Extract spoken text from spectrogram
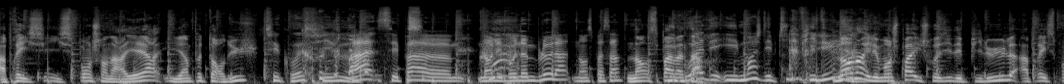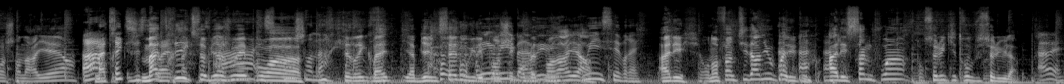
après, il, se penche en arrière. Il est un peu tordu. C'est quoi ce film? Ah, c'est pas. euh, non, les bonhommes bleus là? Non, c'est pas ça? Non, c'est pas il, Avatar. boit des- il mange des petites pilules? Non, non, il les mange pas. Il choisit des pilules. Après, il se penche en arrière. Ah, Matrix? juste- Matrix, ouais, bien Ah, joué il pour se euh, penche en arrière. Cédric. Bah, Il y a bien une scène où il est Oui, penché oui, bah complètement oui, en arrière. Oui, c'est vrai. Allez, on en fait un petit dernier ou pas? Du tout Allez, 5 points pour celui qui trouve celui-là. Ah ouais.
